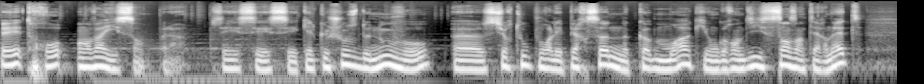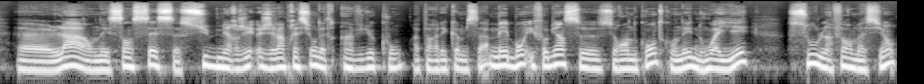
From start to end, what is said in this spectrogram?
Est trop envahissant. Voilà. C'est quelque chose de nouveau, euh, surtout pour les personnes comme moi qui ont grandi sans Internet. Euh, là, on est sans cesse submergé. J'ai l'impression d'être un vieux con à parler comme ça. Mais bon, il faut bien se, rendre compte qu'on est noyé sous l'information.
